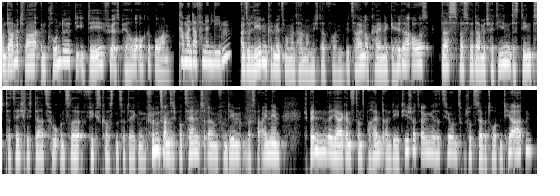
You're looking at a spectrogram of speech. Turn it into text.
Und damit war im Grunde die Idee für Espero auch geboren. Kann man davon denn leben? Also leben können wir jetzt momentan noch nicht davon. Wir zahlen auch keine Gehälter aus. Das, was wir damit verdienen, das dient tatsächlich dazu, unsere Fixkosten zu decken. 25 Prozent ähm, von dem, was wir einnehmen, spenden wir ja ganz transparent an die T-Shirts-Organisation zum Schutz der bedrohten Tierarten.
